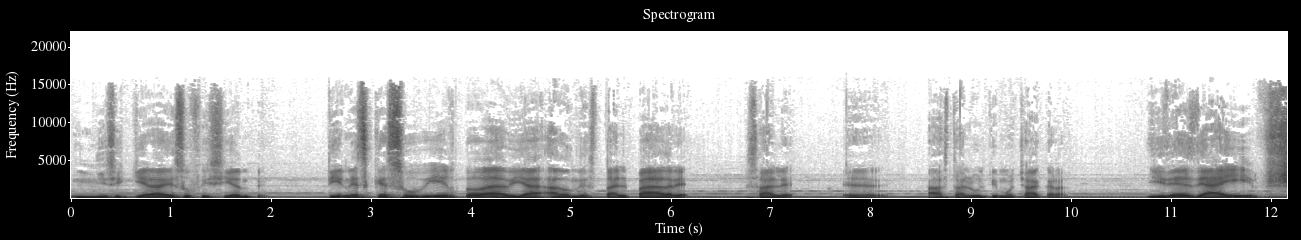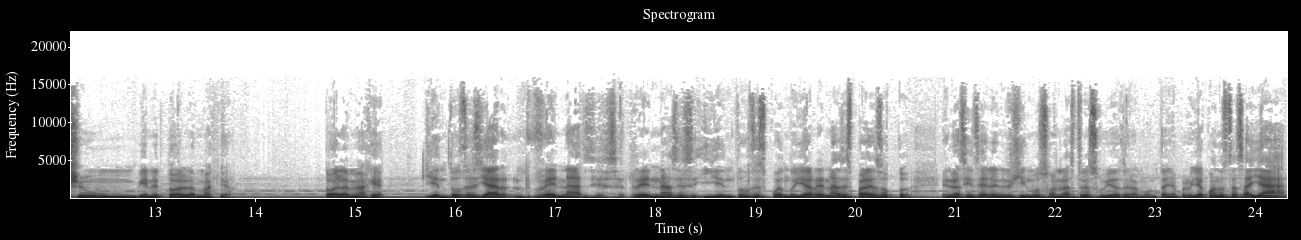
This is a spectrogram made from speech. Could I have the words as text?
ni siquiera es suficiente. Tienes que subir todavía a donde está el padre sale eh, hasta el último chakra. Y desde ahí viene toda la magia toda la magia y entonces ya renaces, renaces. Y entonces cuando ya renaces, para eso en la ciencia del energismo son las tres subidas de la montaña. Pero ya cuando estás allá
